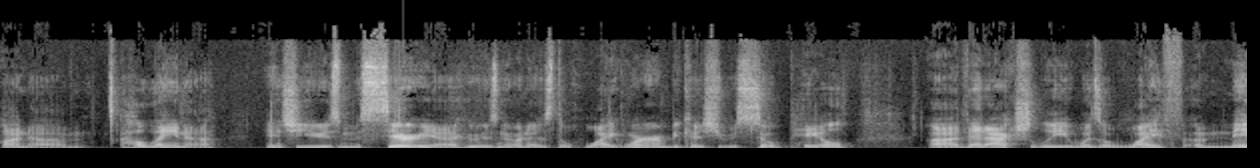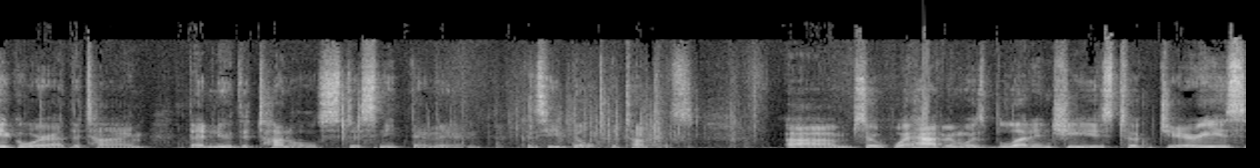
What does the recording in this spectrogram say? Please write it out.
on um, Helaena and she used Mysaria, who is known as the White Worm because she was so pale. Uh, that actually was a wife of Maegor at the time that knew the tunnels to sneak them in because he built the tunnels. Um, so what happened was Blood and Cheese took Jaehaerys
